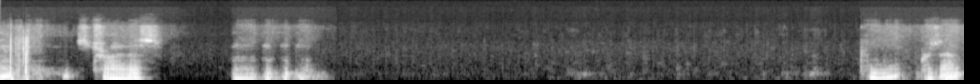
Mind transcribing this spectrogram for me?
Okay, let's try this. Okay, present,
